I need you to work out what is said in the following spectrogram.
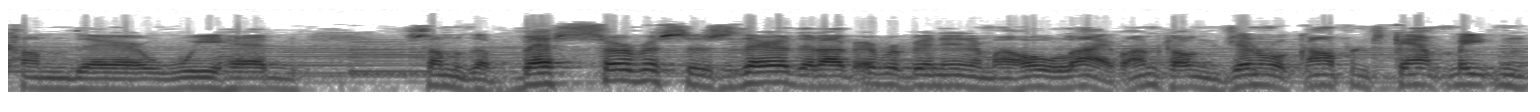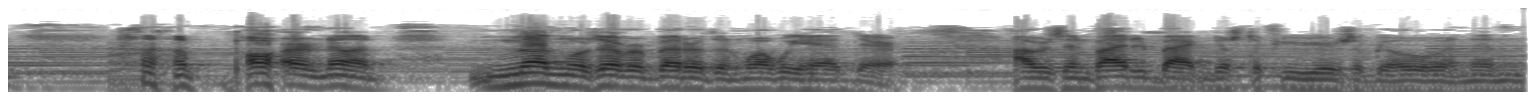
come there. We had some of the best services there that I've ever been in in my whole life. I'm talking general conference, camp meeting, bar none. None was ever better than what we had there. I was invited back just a few years ago, and then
